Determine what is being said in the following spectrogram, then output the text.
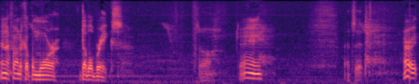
and I found a couple more double breaks. So, okay. That's it. Alright.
